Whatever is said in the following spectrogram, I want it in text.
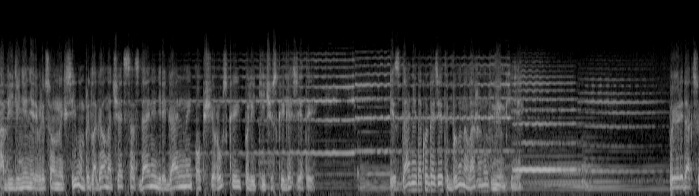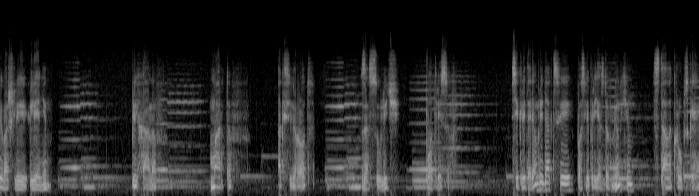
Объединение революционных сил он предлагал начать создание нелегальной общерусской политической газеты. Издание такой газеты было налажено в Мюнхене. В ее редакцию вошли Ленин, Плеханов, Мартов, Аксельрод, Засулич, Потрисов. Секретарем редакции после приезда в Мюнхен стала Крупская.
